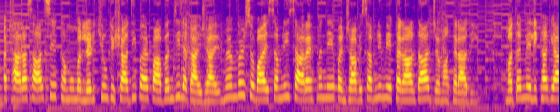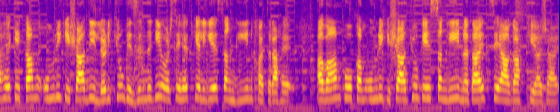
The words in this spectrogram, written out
18 साल से कम उम्र लड़कियों की शादी पर पाबंदी लगाई जाए। मेंबर सूबाई इसम्बली सारा अहमद ने पंजाब इसम्बली में करारदाद जमा करा दी। मतन में लिखा गया है कि कम उम्री की शादी लड़कियों की ज़िंदगी और सेहत के लिए संगीन खतरा है। आवाम को कम उम्री की शादियों के संगीन नतज से आगाह किया जाए।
